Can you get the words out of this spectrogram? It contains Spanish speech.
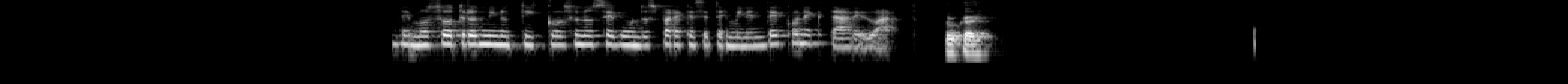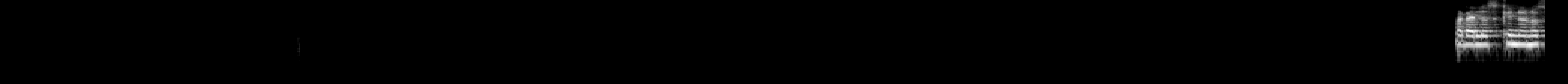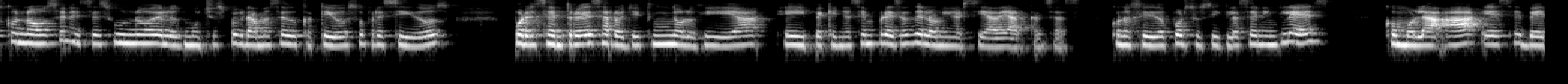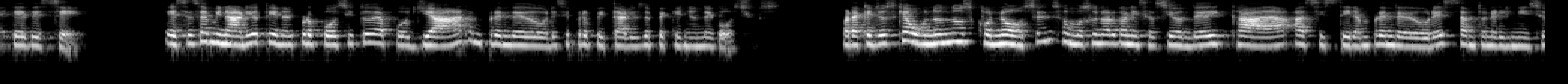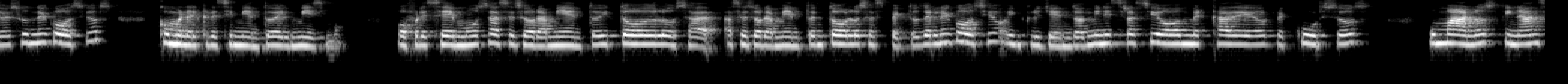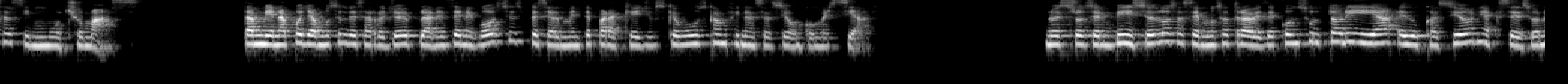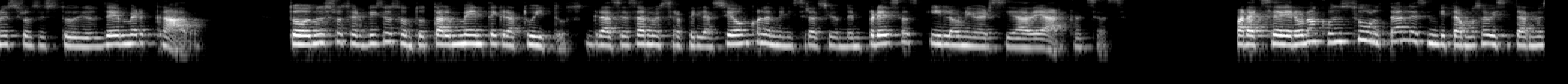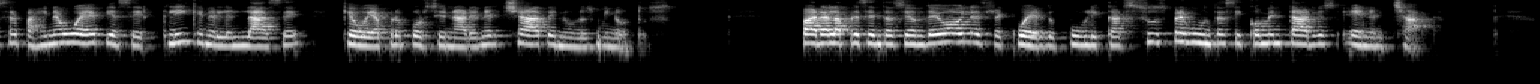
Demos otros minuticos, unos segundos para que se terminen de conectar, Eduardo. Ok. Para los que no nos conocen, este es uno de los muchos programas educativos ofrecidos por el Centro de Desarrollo y Tecnología y Pequeñas Empresas de la Universidad de Arkansas, conocido por sus siglas en inglés como la ASBTDC. Este seminario tiene el propósito de apoyar emprendedores y propietarios de pequeños negocios. Para aquellos que aún no nos conocen, somos una organización dedicada a asistir a emprendedores tanto en el inicio de sus negocios como en el crecimiento del mismo Ofrecemos asesoramiento y todos los asesoramiento en todos los aspectos del negocio, incluyendo administración, mercadeo, recursos humanos, finanzas y mucho más. También apoyamos el desarrollo de planes de negocio, especialmente para aquellos que buscan financiación comercial. Nuestros servicios los hacemos a través de consultoría, educación y acceso a nuestros estudios de mercado. Todos nuestros servicios son totalmente gratuitos, gracias a nuestra afiliación con la Administración de Empresas y la Universidad de Arkansas. Para acceder a una consulta, les invitamos a visitar nuestra página web y hacer clic en el enlace que voy a proporcionar en el chat en unos minutos. Para la presentación de hoy, les recuerdo publicar sus preguntas y comentarios en el chat.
